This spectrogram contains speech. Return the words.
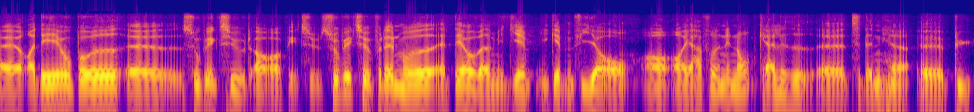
Øh, og det er jo både øh, subjektivt og objektivt. Subjektivt på den måde, at det har jo været mit hjem igennem fire år, og, og jeg har fået en enorm kærlighed øh, til den her øh, by.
